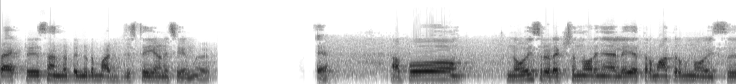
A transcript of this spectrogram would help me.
ഫാക്ടേഴ്സ് അങ്ങോട്ടും ഇങ്ങോട്ടും അഡ്ജസ്റ്റ് ചെയ്യാണ് ചെയ്യുന്നത്. ഓക്കെ അപ്പോ നോയ്സ് റിഡക്ഷൻ എന്ന് പറഞ്ഞാൽ എത്രമാത്രം നോയ്സ്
